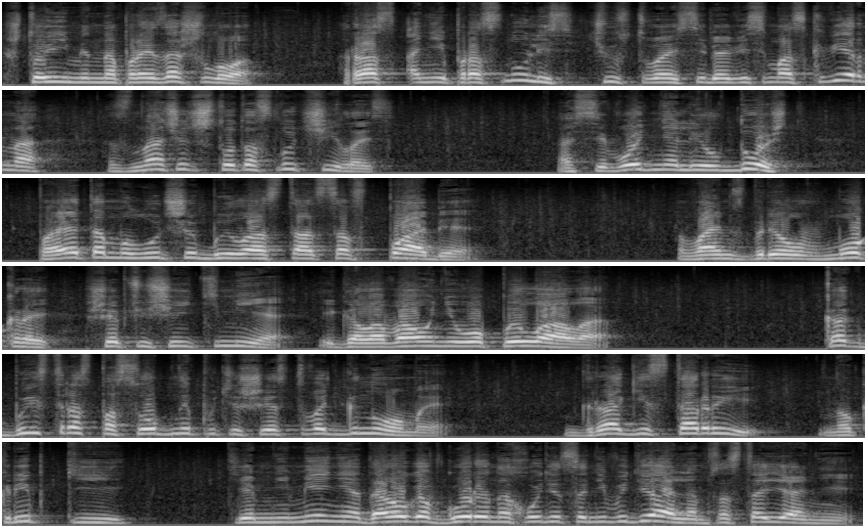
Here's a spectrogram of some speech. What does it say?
что именно произошло. Раз они проснулись, чувствуя себя весьма скверно, значит что-то случилось. А сегодня лил дождь, поэтому лучше было остаться в пабе. Ваймс брел в мокрой, шепчущей тьме, и голова у него пылала. Как быстро способны путешествовать гномы. Граги стары, но крепки. Тем не менее, дорога в горы находится не в идеальном состоянии,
